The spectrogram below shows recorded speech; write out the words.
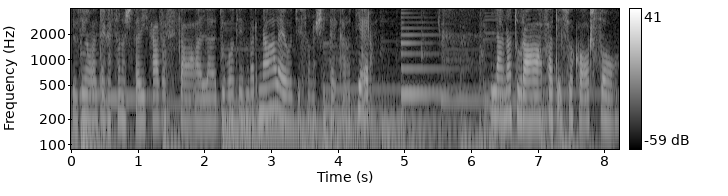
L'ultima volta che sono uscita di casa si usava il giubbotto invernale e oggi sono uscita in canottiera. La natura ha fatto il suo corso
